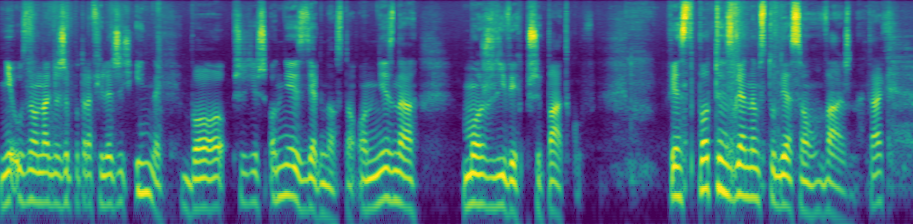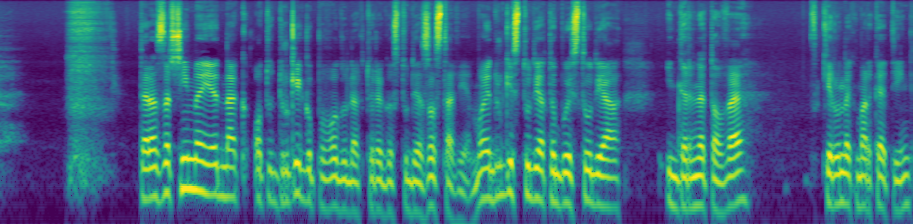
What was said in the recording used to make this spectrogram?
nie uznał nagle, że potrafi leczyć innych, bo przecież on nie jest diagnostą, on nie zna możliwych przypadków. Więc pod tym względem studia są ważne, tak? Teraz zacznijmy jednak od drugiego powodu, dla którego studia zostawiłem. Moje drugie studia to były studia internetowe w kierunek marketing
